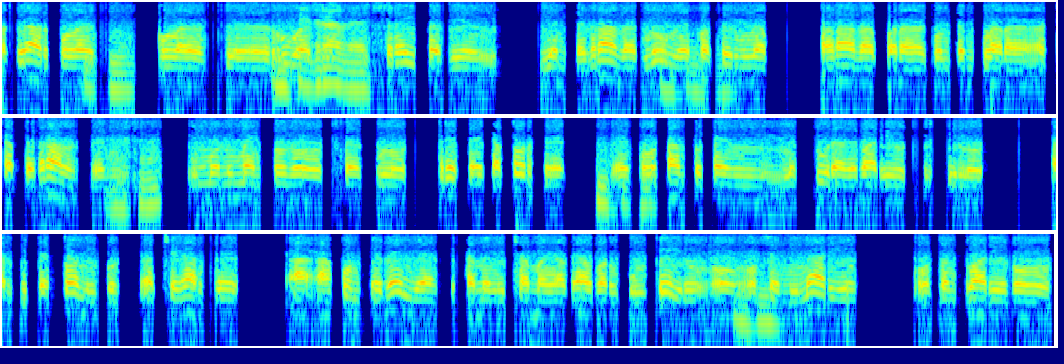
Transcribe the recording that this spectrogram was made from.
pasear polas, uh -huh. polas uh, eh, rúas empedradas. estreitas e, e empedradas, non? E facer unha parada para contemplar a, a catedral, que uh un monumento do século XIII e XIV, uh e, polo tanto ten lectura de varios estilos arquitectónicos, a chegarse a, a Pontevella, que tamén o chaman a de Álvaro Cunqueiro, o, o seminario, o santuario dos,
